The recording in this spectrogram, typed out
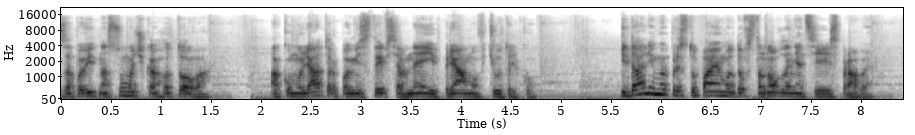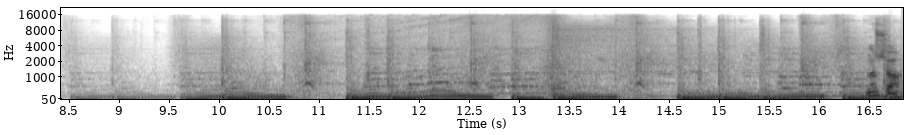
Заповітна сумочка готова. Акумулятор помістився в неї прямо в тютельку. І далі ми приступаємо до встановлення цієї справи. Ну що,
